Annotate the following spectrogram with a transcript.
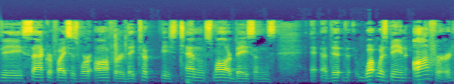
the sacrifices were offered, they took these 10 smaller basins, uh, the, the, what was being offered,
